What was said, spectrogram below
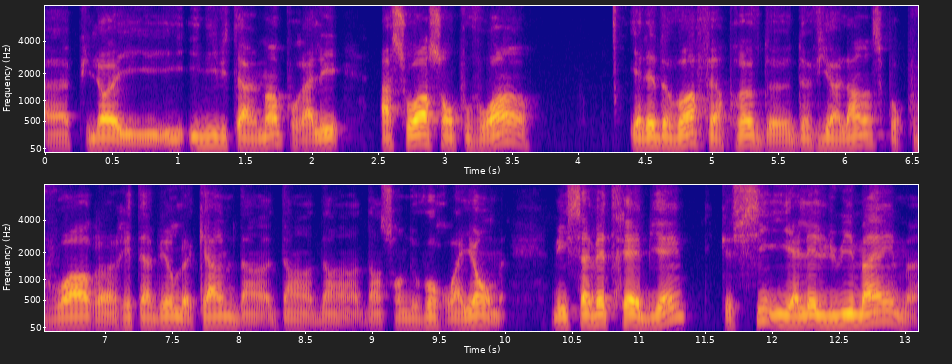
Euh, puis là, inévitablement, pour aller asseoir son pouvoir, il allait devoir faire preuve de, violence pour pouvoir rétablir le calme dans, son nouveau royaume. Mais il savait très bien que s'il allait lui-même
